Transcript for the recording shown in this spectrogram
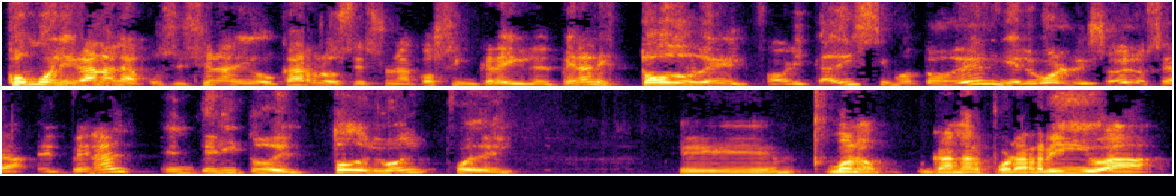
Cómo le gana la posición a Diego Carlos es una cosa increíble. El penal es todo de él, fabricadísimo todo de él y el gol lo hizo él. O sea, el penal enterito de él. Todo el gol fue de él. Eh, bueno, ganar por arriba.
